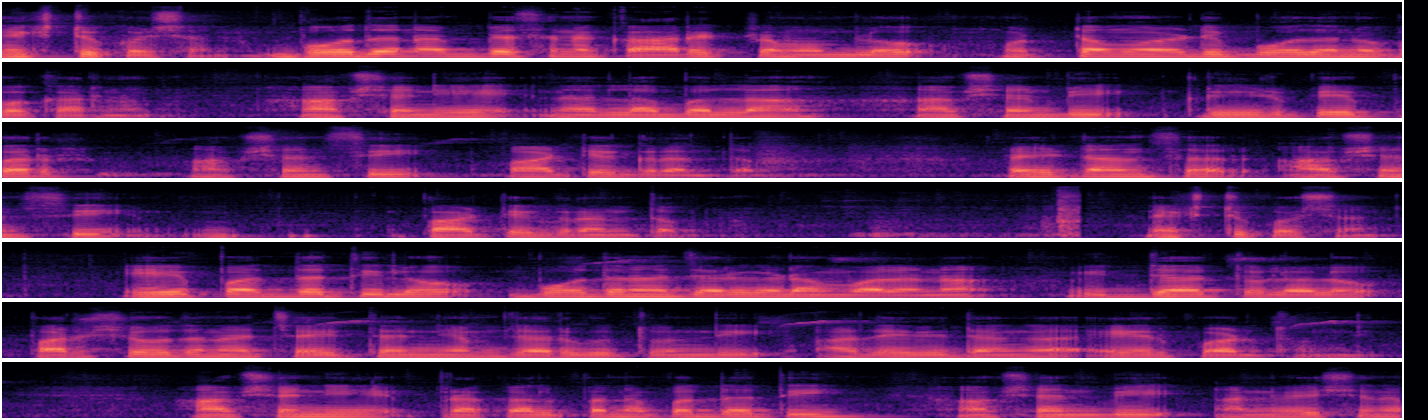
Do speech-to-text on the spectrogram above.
Next question. బోధన అభ్యసన కార్యక్రమంలో మొట్టమొదటి బోధన ఉపకరణం. ఆప్షన్ ఏ నల్లబల్ల option B grid paper. Option C పాఠ్య గ్రంథం రైట్ ఆన్సర్ ఆప్షన్ సి పాఠ్య గ్రంథం నెక్స్ట్ క్వశ్చన్. ఏ పద్ధతిలో బోధన జరగడం వలన విద్యార్థులలో పరిశోధన చైతన్యం జరుగుతుంది అదేవిధంగా ఏర్పడుతుంది? ఆప్షన్ ఏ ప్రకల్పన పద్ధతి. ఆప్షన్ బి అన్వేషణ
